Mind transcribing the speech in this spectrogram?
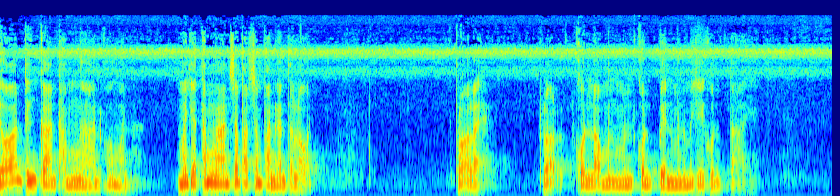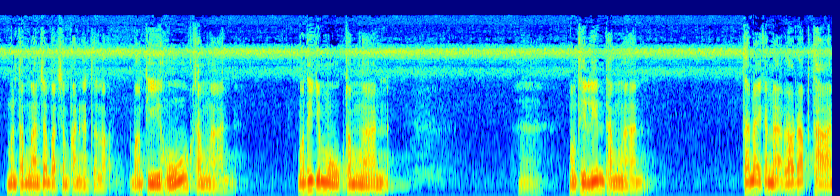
ย้อนถึงการทำงานของมัน มันจะทำงานสัมผัสสัมพันธ์กันตลอด เพราะอะไร เพราะคนเรามันมันคนเป็นมันไม่ใช่คนตาย มันทำงานสัมผัสสัมพันธ์กันตลอด บางทีหูทำงาน บางทีจมูกทำงาน บางทีลิ้นทำงาน ถ้าในขณะเรารับทาน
